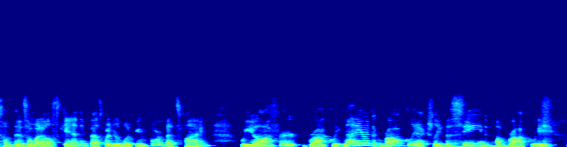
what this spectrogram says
something someone else can. If that's what you're looking for, that's fine. We offer broccoli, not even broccoli, actually, the seed of broccoli.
